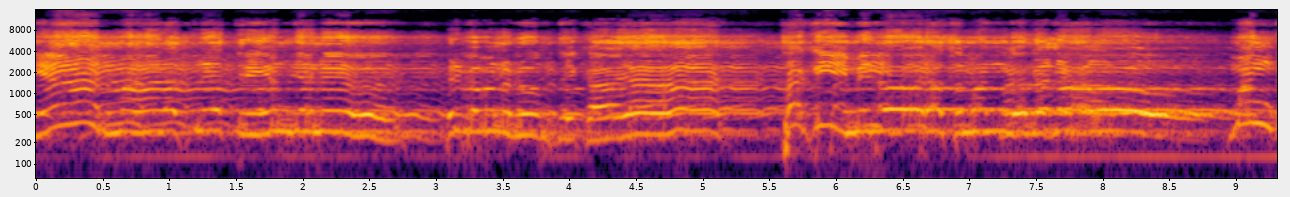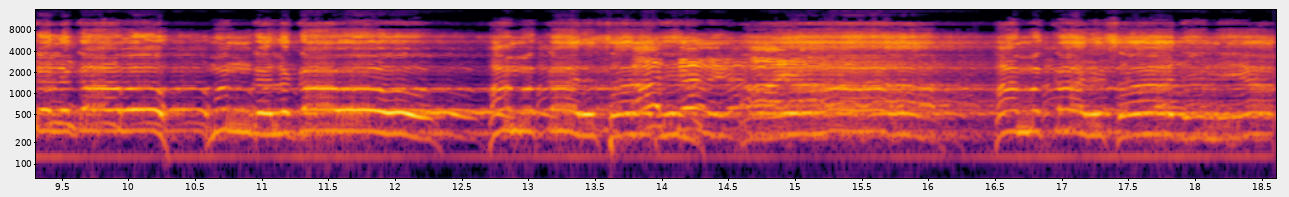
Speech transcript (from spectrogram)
ਗਿਆਨ ਮਹਾਰਤ ਨੇ ਤ੍ਰਿਅੰਜਨ, ਤ੍ਰਿਭਵਨ ਰੂਪ ਦਿਖਾਇਆ। ਸਖੀ ਮਿਲੋ? ਰਸ ਮੰਗਲ ਗਾਵੋ। ਮੰਗਲ ਗਾਵੋ ਮੰਗਲ ਗਾਵੋ। ਹਮ ਘਰ ਸਾਜਨ ਆਇਆ। ਹਮ ਘਰ ਸਾਜਨ ਆਇਆ।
